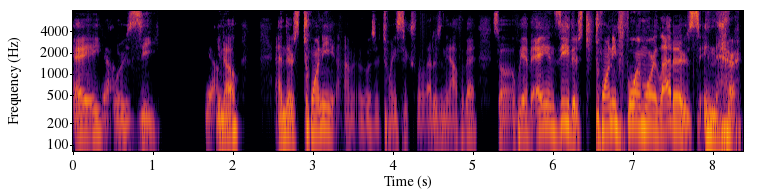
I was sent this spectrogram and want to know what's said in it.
a Yeah. or z Yeah. you know? And there's 20 um, was it 26 letters in the alphabet? So if we have a and z there's 24 more letters in there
